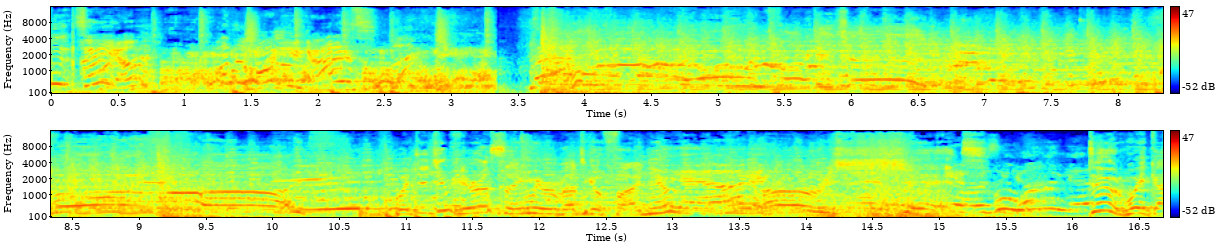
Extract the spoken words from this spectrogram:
Who, Sam? What the fuck, you guys? Holy fucking shit! Holy fuck! Wait, did you hear us saying we were about to go find you? Yeah. Oh shit! How's it going, guys? Dude, wait, guys.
